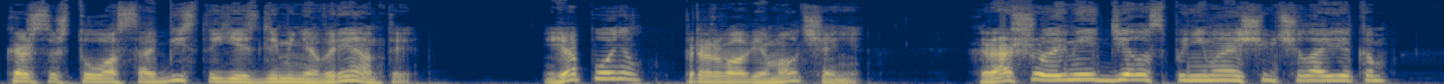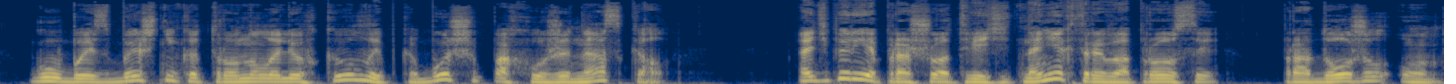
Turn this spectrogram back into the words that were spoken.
Кажется, что у особиста есть для меня варианты. Я понял, прервал я молчание. Хорошо иметь дело с понимающим человеком. Губы СБшника тронула легкая улыбка, больше похожая на оскал. «А теперь я прошу ответить на некоторые вопросы», — продолжил он.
